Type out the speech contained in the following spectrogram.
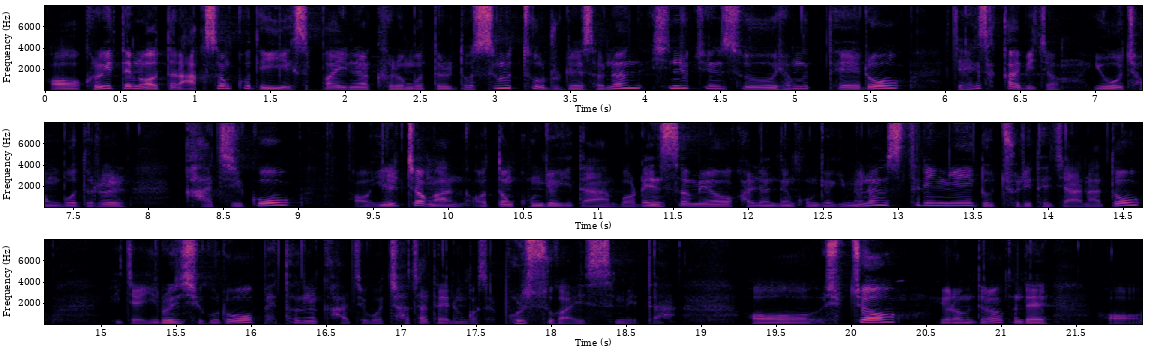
어, 그렇기 때문에 어떤 악성 코드 EXE 파일이나 그런 것들도 Snort 룰에서는 16진수 형태로 이제 hexa값이죠. 요 정보들을 가지고 어, 일정한 어떤 공격이다 뭐 랜섬웨어 관련된 공격이면은 string이 노출이 되지 않아도 이제 이런 식으로 패턴을 가지고 찾아내는 것을 볼 수가 있습니다. 어, 쉽죠? 여러분들. 근데 어,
